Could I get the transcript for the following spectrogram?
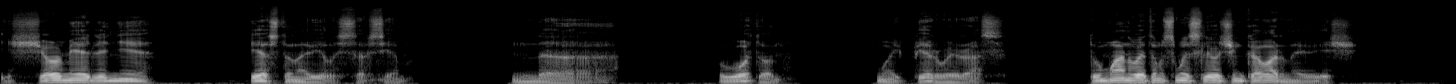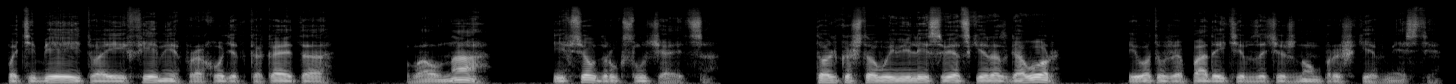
еще медленнее, и остановилось совсем. Да, вот он, мой первый раз. Туман в этом смысле очень коварная вещь по тебе и твоей Феме проходит какая-то волна, и все вдруг случается. Только что вы вели светский разговор, и вот уже падаете в затяжном прыжке вместе.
